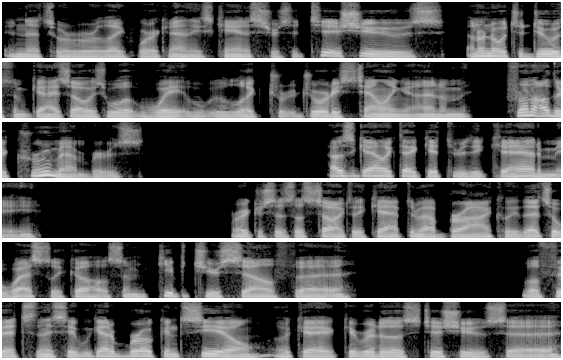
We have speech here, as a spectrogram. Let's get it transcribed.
and that's where we're like working on these canisters of tissues. I don't know what to do with them. Guys always will wait, like Geordi's telling on them in front of other crew members. How does a guy like that get through the academy? Riker says, let's talk to the captain about broccoli. That's what Wesley calls him. Keep it to yourself. Uh, well, Fitz. And they say, we got a broken seal. Okay, get rid of those tissues. Uh,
